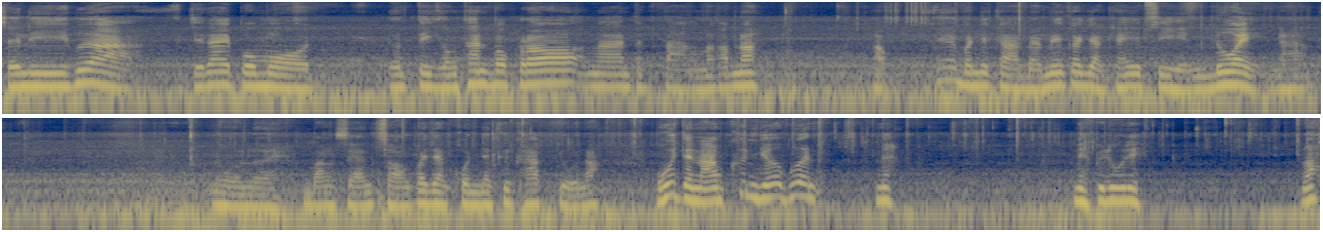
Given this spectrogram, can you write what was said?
เสรีเพื่อจะได้โปรโมทดนตรีของท่านเพราะๆงานต่างๆนะครับเนาะครับเอ๊ะบรรยากาศแบบนี้ก็อยากให้ FC เห็นด้วยนะครับโน่นเลย บางแสนสองก็ยังคนยังคึกคักอยู่เนาะอุ้ยแต่น้ำขึ้นเยอะเพื่อนเนี่ยเนี่ยไปดูดิเนาะ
